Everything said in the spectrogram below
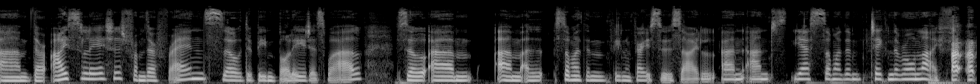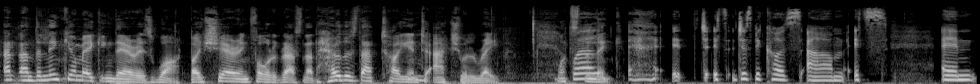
Um, they're isolated from their friends, so they're being bullied as well. So um, um, some of them feeling very suicidal, and, and yes, some of them taking their own life. And, and, and the link you're making there is what? By sharing photographs and that, how does that tie into mm. actual rape? What's well, the link? It, it's just because um, it's um,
